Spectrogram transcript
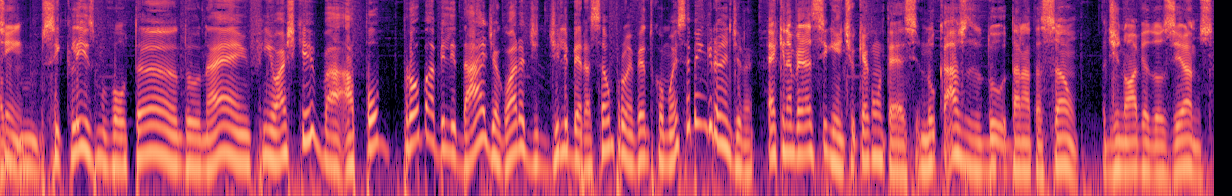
Sim. ciclismo voltando, né? Enfim, eu acho que a, a probabilidade agora de, de liberação para um evento como esse é bem grande, né? É que na verdade é o seguinte, o que acontece? No caso do, da natação, de 9 a 12 anos,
